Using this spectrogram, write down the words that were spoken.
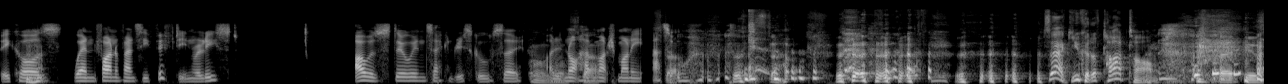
because when Final Fantasy 15 released, I was still in secondary school, so Oh, I did no, not have much money at Stop. all. Stop. Zach, you could have taught Tom. that is,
